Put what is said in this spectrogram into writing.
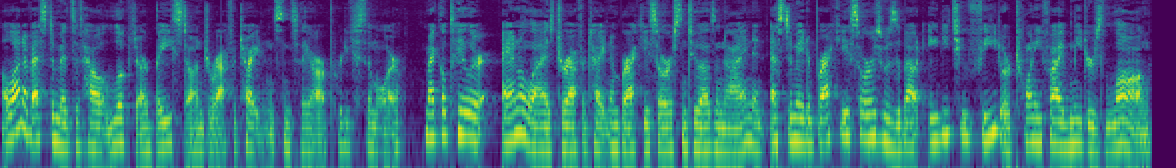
a lot of estimates of how it looked are based on Giraffatitan since they are pretty similar. Michael Taylor analyzed Giraffatitan and Brachiosaurus in 2009 and estimated Brachiosaurus was about 82 feet or 25 meters long.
